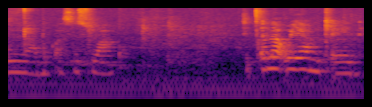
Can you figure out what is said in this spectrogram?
omngcwabo kasisi wakho. Ndicela uyamkele.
